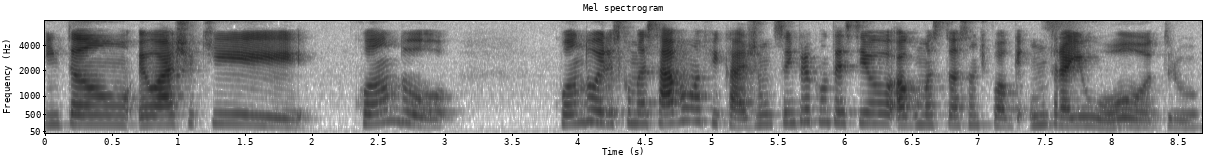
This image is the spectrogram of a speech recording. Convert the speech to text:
Então, eu acho que quando quando eles começavam a ficar juntos, sempre acontecia alguma situação, tipo, alguém- um traiu o outro.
